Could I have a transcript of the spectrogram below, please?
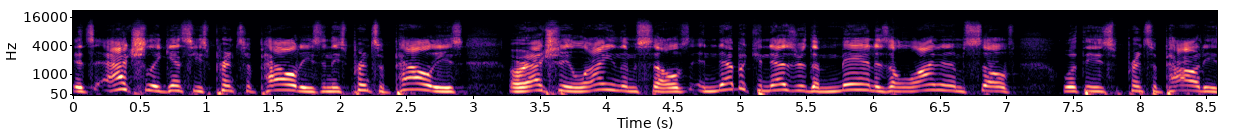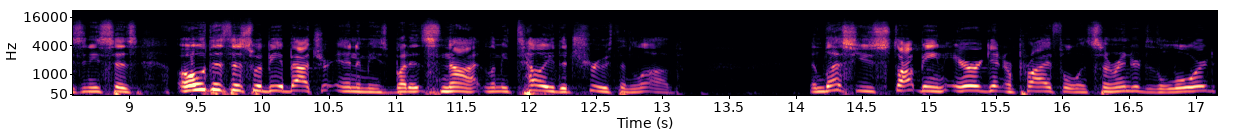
It's actually against these principalities, and these principalities are actually aligning themselves. And Nebuchadnezzar, the man, is aligning himself with these principalities. And he says, Oh, that this would be about your enemies, but it's not. Let me tell you the truth in love. Unless you stop being arrogant or prideful and surrender to the Lord,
